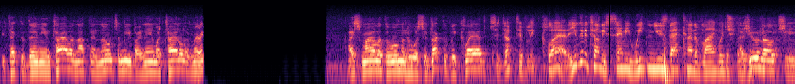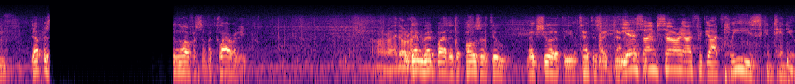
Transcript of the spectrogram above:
Detective Damien Tyler, not then known to me by name or title, American. I smiled at the woman who was seductively clad. Seductively clad? Are you going to tell me Sammy Wheaton used that kind of language? As you know, Chief, deposition in the office of a clarity. all and right. then read by the deposer to make sure that the intent is identical. Yes, I'm sorry, I forgot. Please continue.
